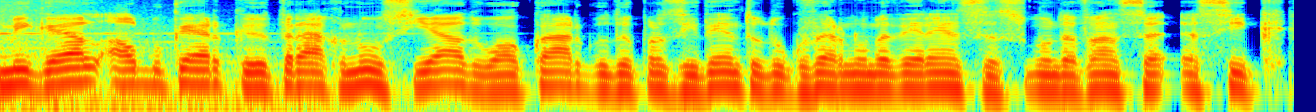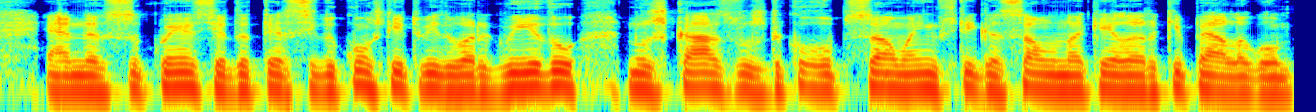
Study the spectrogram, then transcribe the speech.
Miguel Albuquerque terá renunciado ao cargo de presidente do governo madeirense, segundo avança a SIC. É na sequência de ter sido constituído arguído nos casos de corrupção em investigação naquele arquipélago.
